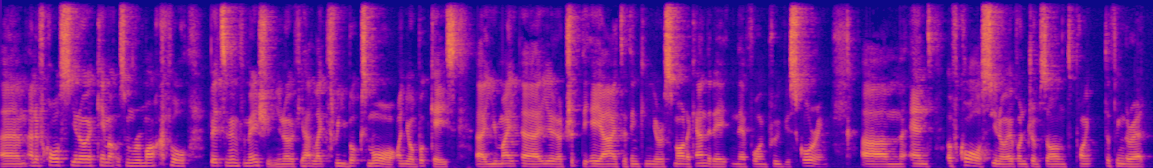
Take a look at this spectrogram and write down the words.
Um, and of course, you know, it came out with some remarkable bits of information. You know, if you had like three books more on your bookcase uh, you might uh, you know trick the AI to thinking you're a smarter candidate and therefore improve your scoring. Um, and of course, you know everyone jumps on to point the finger at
